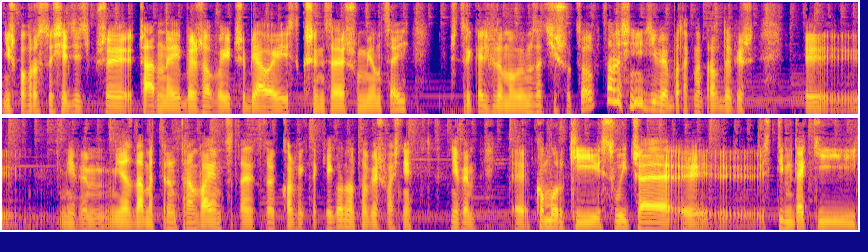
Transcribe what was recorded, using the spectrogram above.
niż po prostu siedzieć przy czarnej, beżowej czy białej skrzynce szumiącej pstrykać w domowym zaciszu, co wcale się nie dziwię, bo tak naprawdę wiesz, y, nie wiem, jazda metrem, tramwajem, co ta- cokolwiek takiego, no to wiesz właśnie, nie wiem, y, komórki, switche, y, Steam Decki,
